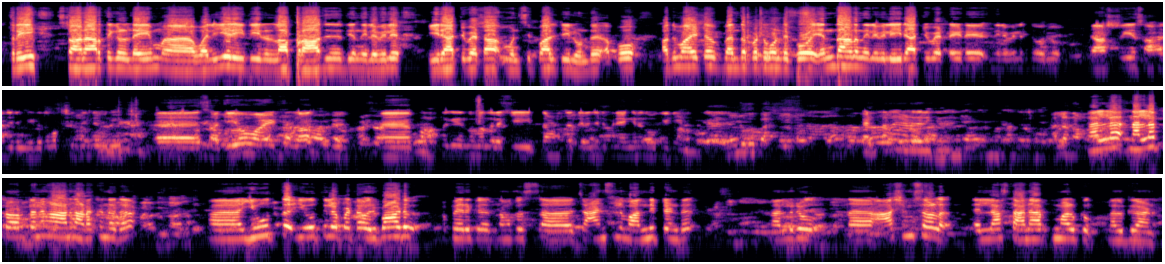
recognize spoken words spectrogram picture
സ്ത്രീ സ്ഥാനാർത്ഥികളുടെയും വലിയ രീതിയിലുള്ള പ്രാതിനിധ്യം നിലവിൽ ഈരാറ്റുപേട്ട മുനിസിപ്പാലിറ്റിയിലുണ്ട്. അപ്പോ അതുമായിട്ട് ബന്ധപ്പെട്ടുകൊണ്ട് ഇപ്പോ എന്താണ് നിലവിൽ ഈരാറ്റുപേട്ടയുടെ നിലവിലത്തെ ഒരു രാഷ്ട്രീയ സാഹചര്യം ഇടതുപക്ഷത്തിന്റെ ഒരു സജീവമായിട്ടുള്ള ഒരു പ്രവർത്തക എന്നുള്ള നിലയ്ക്ക് ഇത്തവണത്തെ തെരഞ്ഞെടുപ്പിനെ എങ്ങനെ നോക്കിക്കാണുന്നു നല്ല നല്ല പ്രവർത്തനങ്ങളാണ് നടക്കുന്നത്. യൂത്ത് യൂത്തിൽപ്പെട്ട ഒരുപാട് പേർക്ക് നമുക്ക് ചാൻസിൽ വന്നിട്ടുണ്ട്. നല്ലൊരു ആശംസകൾ എല്ലാ സ്ഥാനാർത്ഥികൾക്കും നൽകുകയാണ്.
